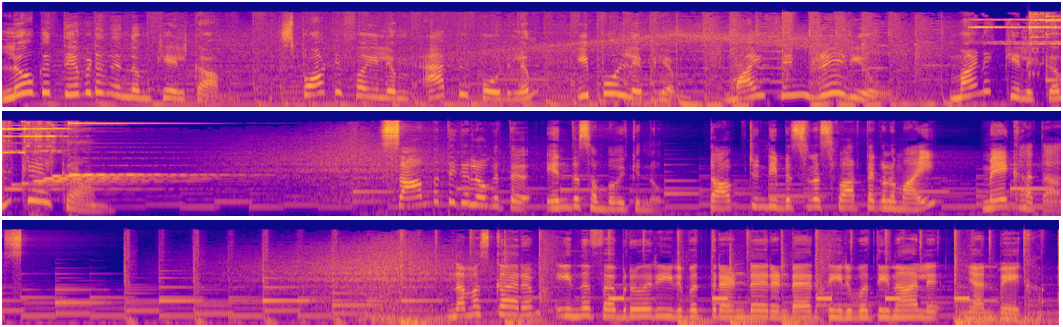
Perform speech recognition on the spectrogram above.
ലോകത്തെവിടെ നിന്നും കേൾക്കാം? സ്പോട്ടിഫൈയിലും ആപ്പിൾ പോഡിലും ഇപ്പോൾ ലഭ്യം മൈ ഫിൻ റേഡിയോ. മണിക്കെലക്കം കേൾക്കാം. സാമ്പത്തിക ലോകത്ത് എന്ത് സംഭവിക്കുന്നു? ടോപ് ട്വന്റി ബിസിനസ് വാർത്തകളുമായി മേഘദാസ് നമസ്കാരം. ഇന്ന് ഫെബ്രുവരി ഇരുപത്തിരണ്ട് രണ്ടായിരത്തി ഇരുപത്തിനാല്. ഞാൻ മേഘ.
